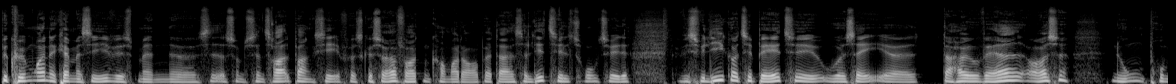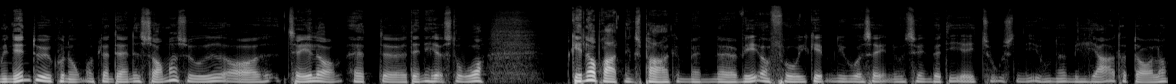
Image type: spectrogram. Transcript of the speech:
bekymrende, kan man sige, hvis man øh, sidder som centralbankchef og skal sørge for, at den kommer derop, at der er så lidt tiltro til det. Hvis vi lige går tilbage til USA, øh, der har jo været også nogle prominente økonomer, blandt andet Sommers ude, og tale om, at øh, denne her store genopretningspakke, man øh, er ved at få igennem i USA nu til en værdi af 1.900 milliarder dollar,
